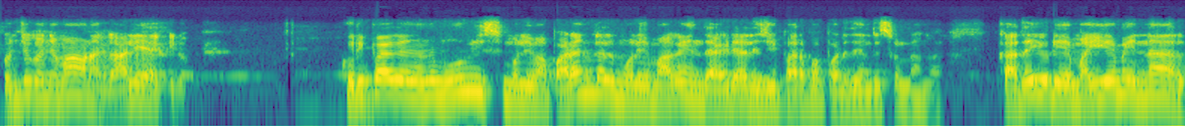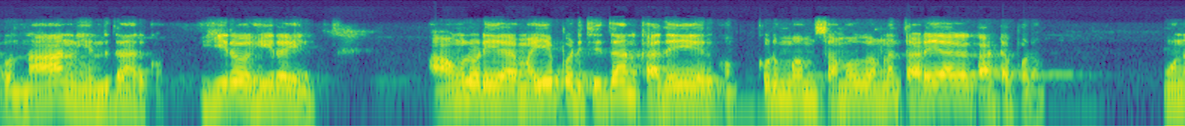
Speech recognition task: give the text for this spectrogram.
கொஞ்சம் கொஞ்சமா அவனை காலியாக்கிடும். குறிப்பாக இது வந்து மூவிஸ் மூலியமா படங்கள் மூலியமாக இந்த ஐடியாலஜி பரப்பப்படுது என்று சொல்றாங்க. கதையுடைய மையமே என்ன இருக்கும்? நான் என்று தான் இருக்கும். ஹீரோ ஹீரோயின் அவங்களுடைய மையப்படுத்தி தான் கதையே இருக்கும். குடும்பம் சமூகம்லாம் தடையாக காட்டப்படும். உன்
